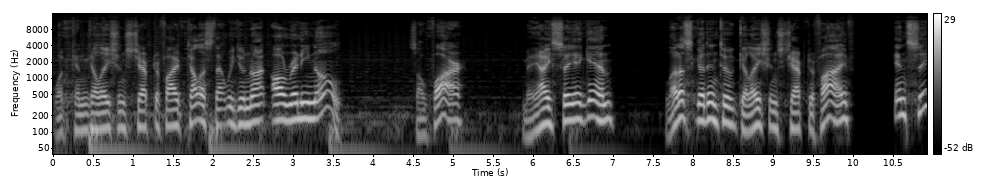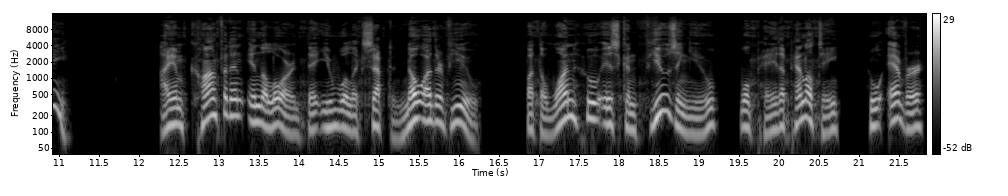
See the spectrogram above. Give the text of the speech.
What can Galatians chapter 5 tell us that we do not already know? So far, may I say again, let us get into Galatians chapter 5 and see. I am confident in the Lord that you will accept no other view, but the one who is confusing you will pay the penalty, whoever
